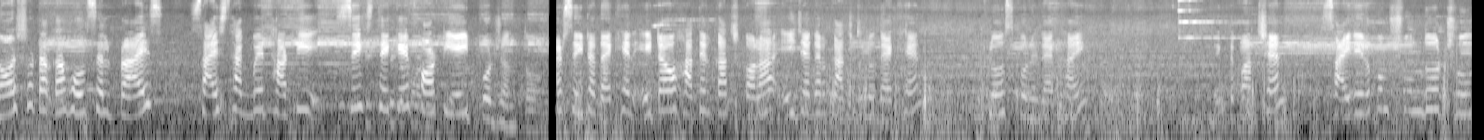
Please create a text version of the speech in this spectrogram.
নয়শো টাকা হোলসেল প্রাইস সাইজ থাকবে থার্টি সিক্স থেকে ফর্টি এইট পর্যন্ত। আর সেইটা দেখেন, এটাও হাতের কাজ করা, এই জায়গার কাজগুলো দেখেন ক্লোজ করে দেখাই। দেখতে পাচ্ছেন? সাইডে এরকম সুন্দর ঝুল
